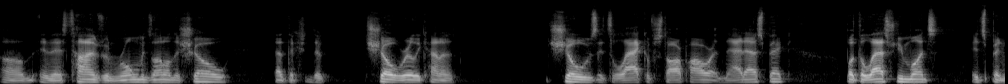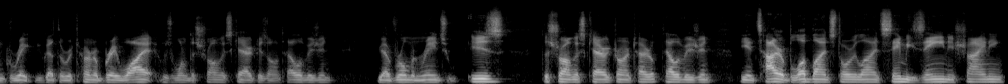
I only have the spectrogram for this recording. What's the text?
um, and there's times when Roman's not on the show that the the show really kind of shows its lack of star power in that aspect. But the last few months, it's been great. You've got the return of Bray Wyatt, who's one of the strongest characters on television. You have Roman Reigns, who is the strongest character on te- television. The entire Bloodline storyline. Sami Zayn is shining.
